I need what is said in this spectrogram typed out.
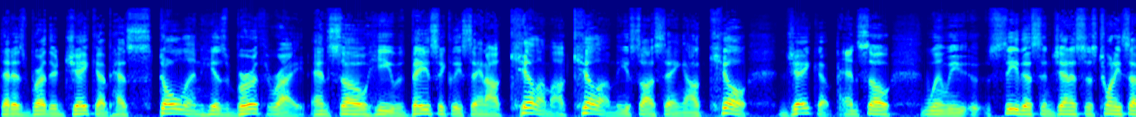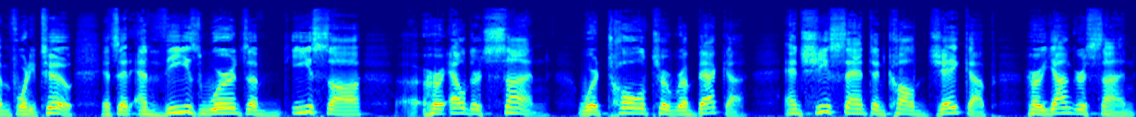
that his brother Jacob has stolen his birthright. And so he was basically saying, I'll kill him, I'll kill him Esau saying, I'll kill Jacob. And so when we see this in Genesis 27 42, it said, And these words of Esau, uh, her elder son, were told to Rebekah. And she sent and called Jacob, her younger son,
